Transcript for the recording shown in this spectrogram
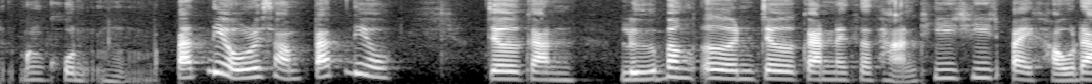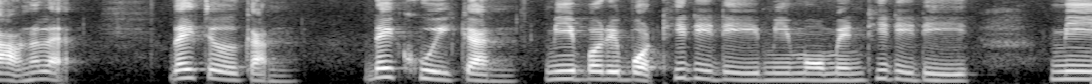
ๆ บางคนแป๊บเดียวด้วยซ้ำแป๊บเดียว เจอกัน หรือบังเอิญเจอกันในสถานที่ที่ไปเขาดาวนั่นแหละ ได้เจอกัน ได้คุยกัน มีบริบทที่ดีๆ มีโมเมนต์ที่ดีๆ มี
